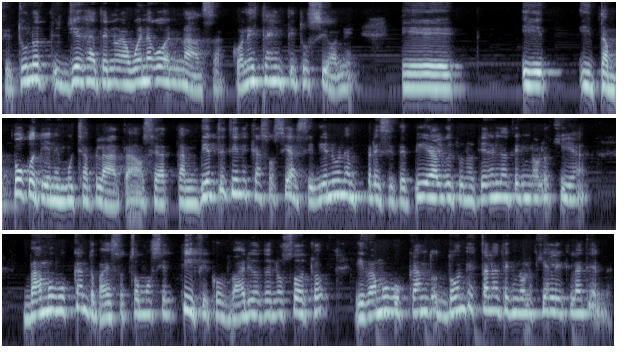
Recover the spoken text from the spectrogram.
Si tú no llegas a tener una buena gobernanza con estas instituciones eh, y, tampoco tienes mucha plata, o sea, también te tienes que asociar. Si viene una empresa y te pide algo y tú no tienes la tecnología, vamos buscando, para eso somos científicos, varios de nosotros, y vamos buscando dónde está la tecnología que la tienda.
